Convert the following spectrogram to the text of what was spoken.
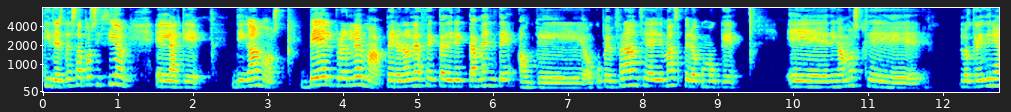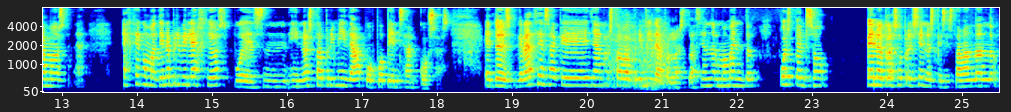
y desde esa posición en la que digamos, ve el problema, pero no le afecta directamente, aunque ocupe en Francia y demás, pero como que, eh, digamos que lo que hoy diríamos es que como tiene privilegios, pues, y no está oprimida, pues puede pensar cosas. Entonces, gracias a que ella no estaba oprimida por la situación del momento, pues pensó en otras opresiones que se estaban dando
